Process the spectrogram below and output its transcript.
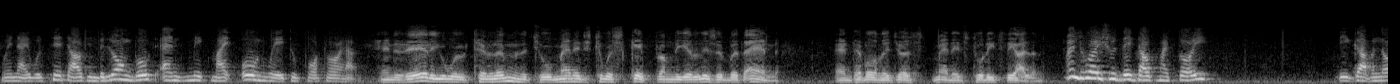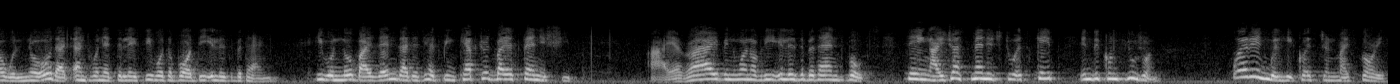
when I will set out in the longboat and make my own way to Port Royal. And there you will tell them that you managed to escape from the Elizabeth Ann and have only just managed to reach the island. And why should they doubt my story? The governor will know that Antoinette de Lacy was aboard the Elizabeth Ann. He will know by then that it has been captured by a Spanish ship. I arrive in one of the Elizabeth Ann's boats, saying I just managed to escape in the confusion. Wherein will he question my story?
